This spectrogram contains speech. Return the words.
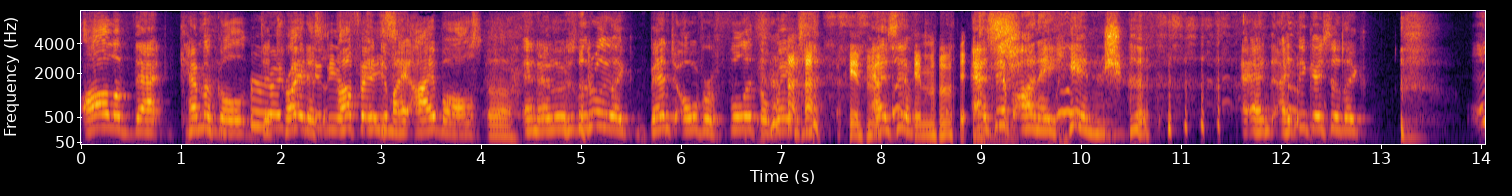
All of that chemical detritus into up into my eyeballs, and I was literally like bent over, full at the waist, as if as if on a hinge. and I think I said like, and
